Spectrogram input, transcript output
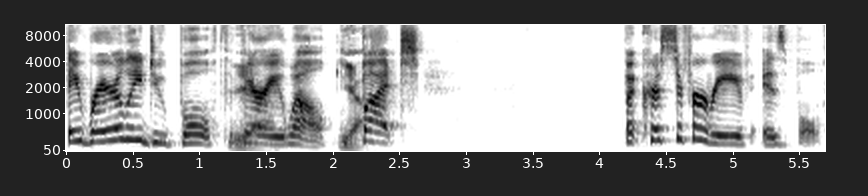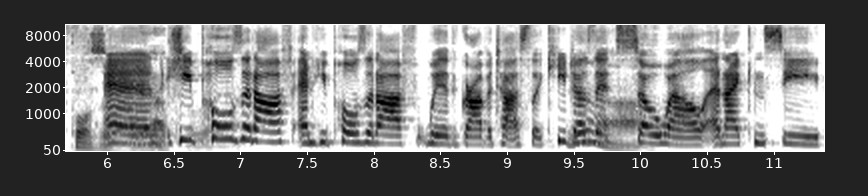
They rarely do both very well. Yeah. But but Christopher Reeve is both. Pulls it off, and yeah, he pulls it off and he pulls it off with gravitas. Like he does Yeah. it so well. And I can see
